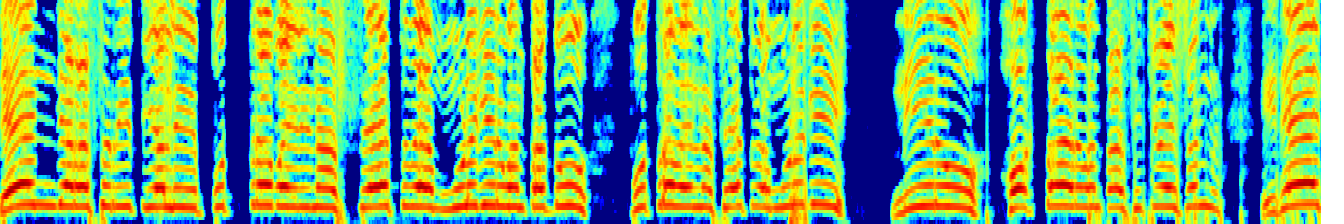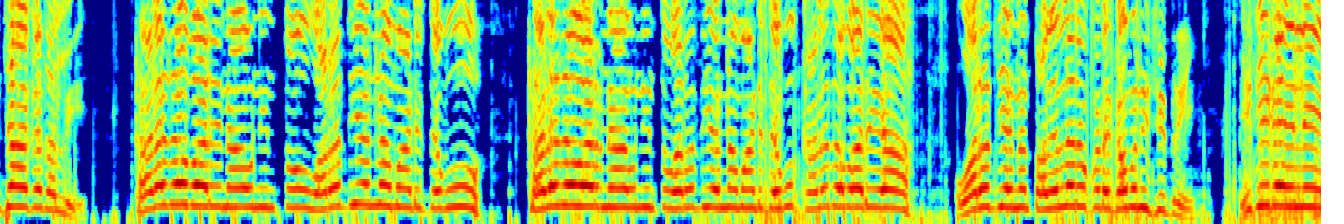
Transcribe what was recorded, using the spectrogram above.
ಡೇಂಜರಸ್ ರೀತಿಯಲ್ಲಿ ಪುತ್ರ ಬಯಲಿನ ಸೇತುವೆ ಮುಳುಗಿರುವಂತದ್ದು ಪುತ್ರ ಬಯಲಿನ ಸೇತುವೆ ಮುಳುಗಿ ನೀರು ಹೋಗ್ತಾ ಇರುವಂತಹ ಸಿಚುವೇಶನ್ ಇದೇ ಜಾಗದಲ್ಲಿ. ಕಳೆದ ಬಾರಿ ನಾವು ನಿಂತು ವರದಿಯನ್ನ ಮಾಡಿದ್ದೆವು. ಕಳೆದ ಬಾರಿ ನಾವು ನಿಂತು ವರದಿಯನ್ನ ಮಾಡಿದ್ದೆವು. ಕಳೆದ ಬಾರಿಯ ವರದಿಯನ್ನ ತಾವೆಲ್ಲರೂ ಕೂಡ ಗಮನಿಸಿದ್ರಿ. ಇದೀಗ ಇಲ್ಲಿ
